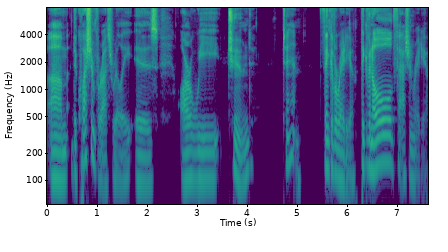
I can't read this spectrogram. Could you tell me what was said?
um, the question for us really is are we tuned to him think of a radio think of an old fashioned radio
